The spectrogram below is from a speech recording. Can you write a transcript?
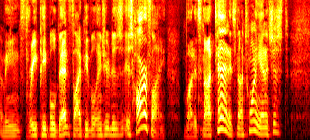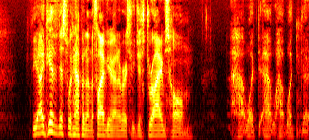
I mean, three people dead, five people injured is, is horrifying, but it's not 10, it's not 20, and it's just the idea that this would happen on the five year anniversary just drives home how, what, how, what uh,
